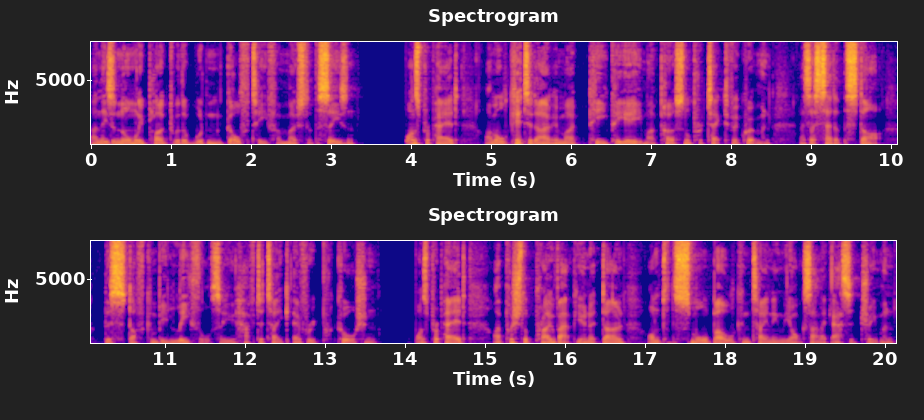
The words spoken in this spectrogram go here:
and these are normally plugged with a wooden golf tee for most of the season. Once prepared, I'm all kitted out in my PPE, my personal protective equipment. As I said at the start, this stuff can be lethal, so you have to take every precaution. Once prepared, I push the Provap unit down onto the small bowl containing the oxalic acid treatment,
